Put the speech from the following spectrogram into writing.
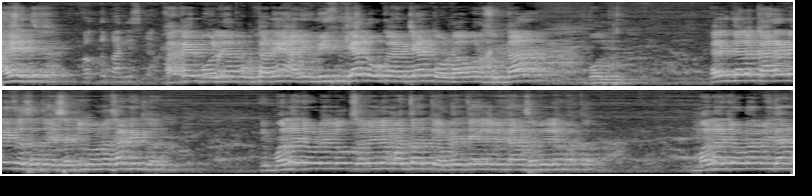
आहेच. फक्त पाणीच हा काही बोलण्यापुरता नाही आणि मी त्या लोकांच्या तोंडावर सुद्धा बोलतो. कारण त्याला कारणही तसंच आहे. संजीव भाऊनं सांगितलं की मला जेवढे लोकसभेला मतं तेवढे त्याला विधानसभेला मतं. मला जेवढा विधान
